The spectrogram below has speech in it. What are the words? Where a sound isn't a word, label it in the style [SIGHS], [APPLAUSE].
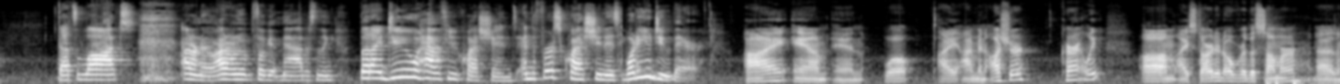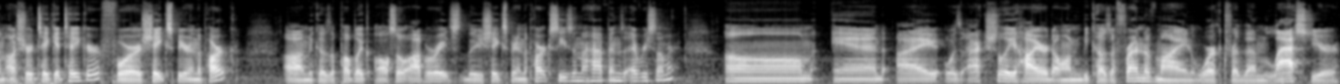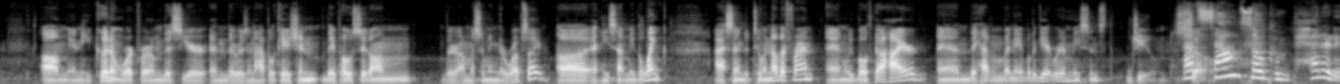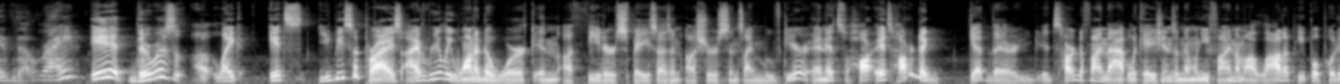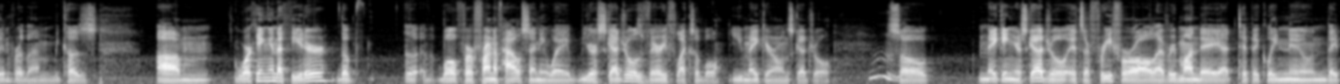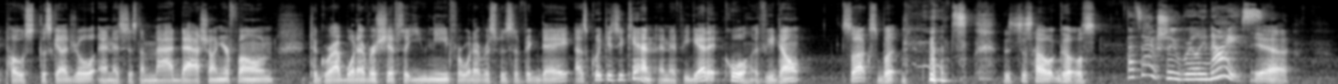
that's a lot. I don't know. I don't know if they'll get mad or something. But I do have a few questions. And the first question is, what do you do there? I am an well, I, I'm an usher currently. Um, I started over the summer as an usher ticket taker for Shakespeare in the Park, um, because the public also operates the Shakespeare in the Park season that happens every summer. Um, and I was actually hired on because a friend of mine worked for them last year, um, and he couldn't work for them this year. And there was an application they posted on their, I'm assuming their website, uh, and he sent me the link. I sent it to another friend, and we both got hired. And they haven't been able to get rid of me since June. That so. sounds so competitive, though, right? It there was uh, like it's you'd be surprised. I really wanted to work in a theater space as an usher since I moved here, and it's hard. It's hard to get there. It's hard to find the applications, and then when you find them, a lot of people put in for them because um, working in a theater, the uh, well for front of house anyway, your schedule is very flexible. You make your own schedule, so making your schedule, it's a free for all every Monday at typically noon. They post the schedule and it's just a mad dash on your phone to grab whatever shifts that you need for whatever specific day as quick as you can. And if you get it, cool. If you don't, sucks, but [LAUGHS] that's that's just how it goes. That's actually really nice. Yeah.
